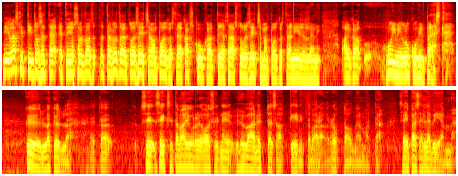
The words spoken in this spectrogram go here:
Niin laskettiin tuossa, että, että jos sanotaan, että rotaja tulee seitsemän poikasta ja kaksi kuukautta ja saas tulee seitsemän poikasta ja niin edelleen, niin aika huimiin lukuihin päästään. Kyllä, kyllä. Että siksi tämä juuri olisi niin hyvä nyt saa kiinni tämä rottaongelma, että se ei pääse leviämään.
